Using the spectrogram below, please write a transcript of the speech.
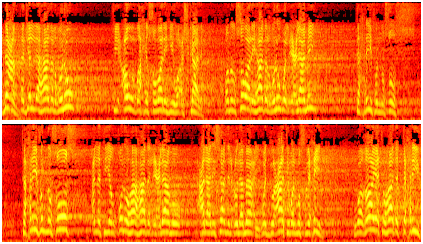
نعم تجلى هذا الغلو في أوضح صوره وأشكاله. ومن صور هذا الغلو الإعلامي تحريف النصوص. تحريف النصوص التي ينقلها هذا الإعلام على لسان العلماء والدعاة والمصلحين. وغاية هذا التحريف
